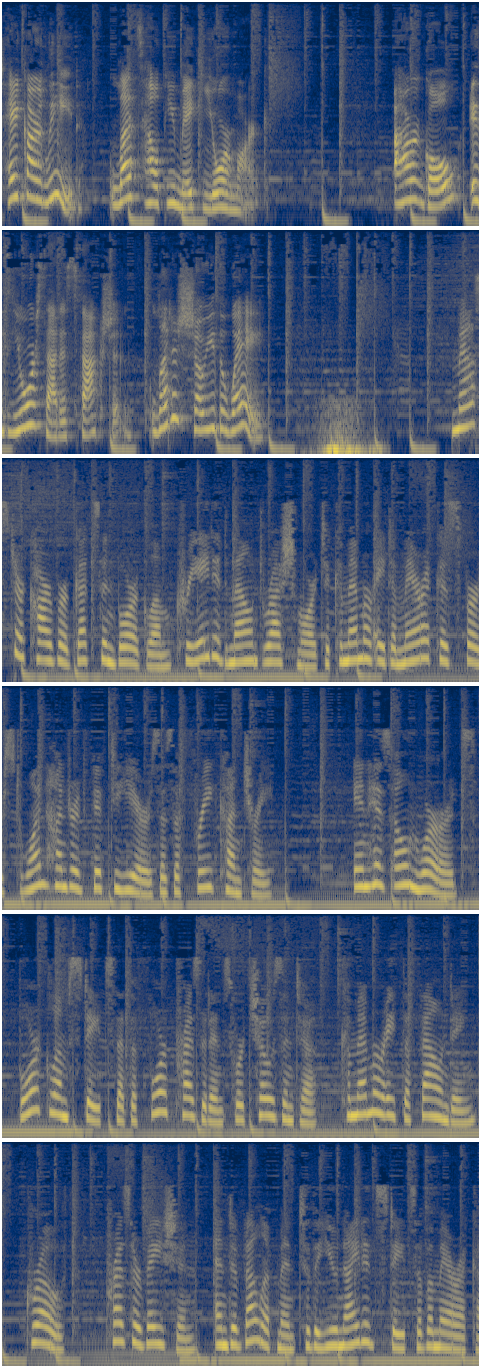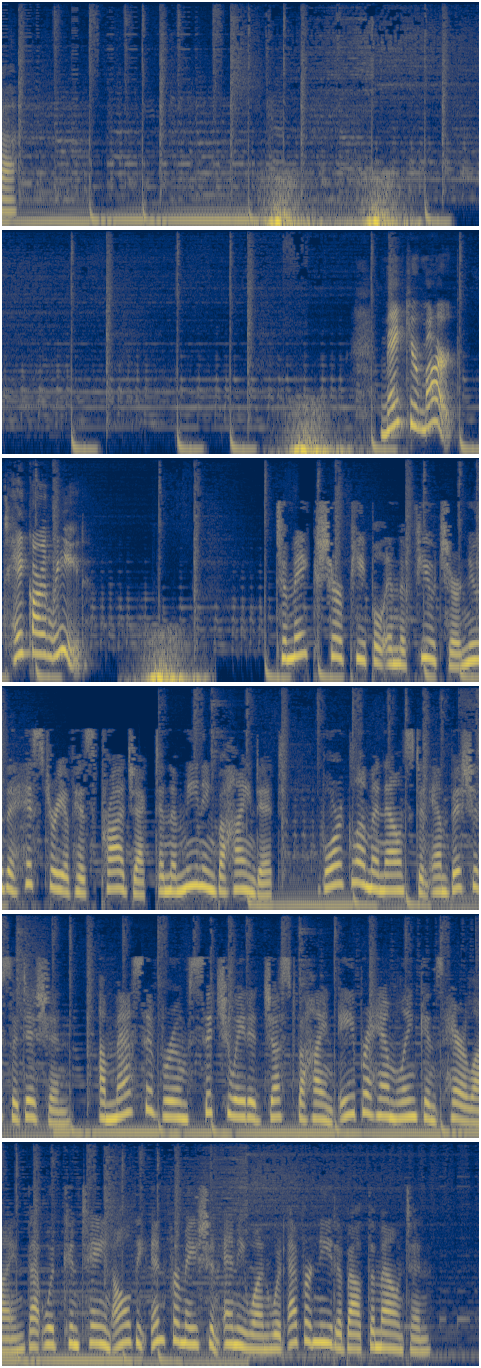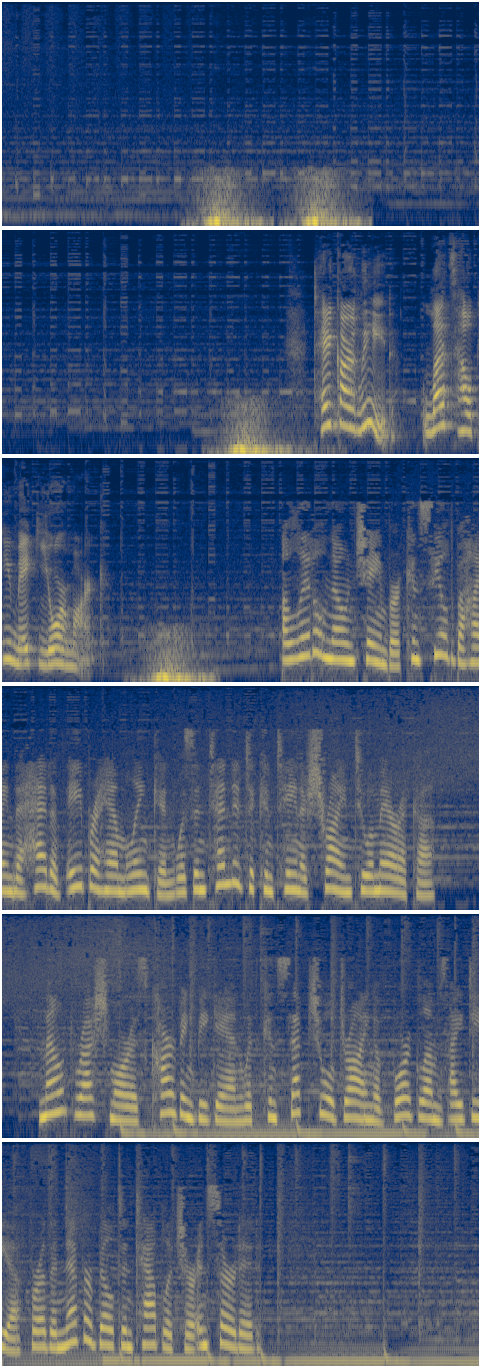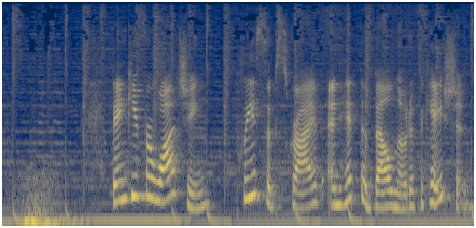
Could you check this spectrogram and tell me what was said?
take our lead. Let's help you make your mark. Our goal is your satisfaction. Let us show you the way. Master carver Gutzon Borglum created Mount Rushmore to commemorate America's first 150 years as a free country. In his own words, Borglum states that the four presidents were chosen to commemorate the founding, growth, preservation, and development to the United States of America. Make your mark. Take our lead. To make sure people in the future knew the history of his project and the meaning behind it, Borglum announced an ambitious addition, a massive room situated just behind Abraham Lincoln's hairline that would contain all the information anyone would ever need about the mountain. Take our lead. Let's help you make your mark. A little-known chamber concealed behind the head of Abraham Lincoln was intended to contain a shrine to America. Mount Rushmore's carving began with conceptual drawing of Borglum's idea for the never-built entablature inserted. Thank you for watching. Please subscribe and hit the bell notification.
